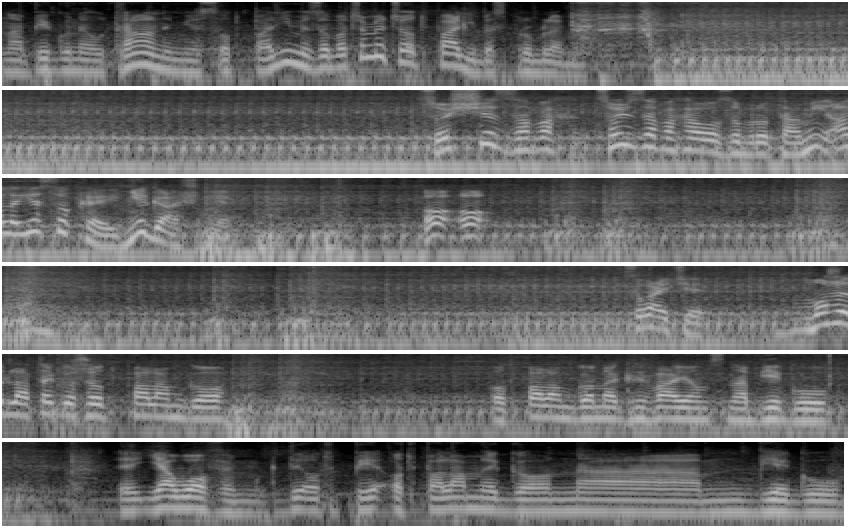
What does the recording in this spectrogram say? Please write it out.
na biegu neutralnym jest, odpalimy, zobaczymy czy odpali bez problemu. Coś się coś zawahało z obrotami, ale jest ok, nie gaśnie. O, o! Słuchajcie, może dlatego, że odpalam go odpalam go nagrywając na biegu jałowym. Gdy odpalamy go na biegu,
